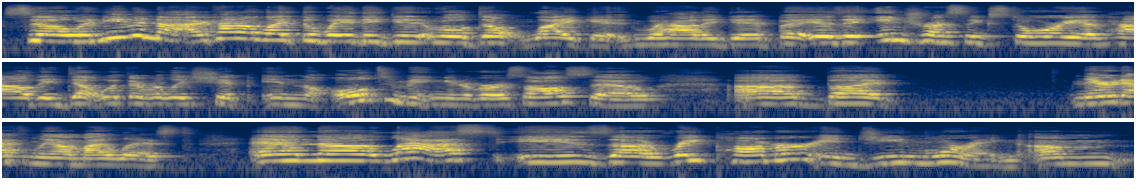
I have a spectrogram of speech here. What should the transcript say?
So, and even I kind of like the way they did it. Well, don't like it how they did it, but it was an interesting story of how they dealt with their relationship in the Ultimate Universe also. Uh, but they're definitely on my list. And uh, last is uh, Ray Palmer and Jean Loring. Um,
